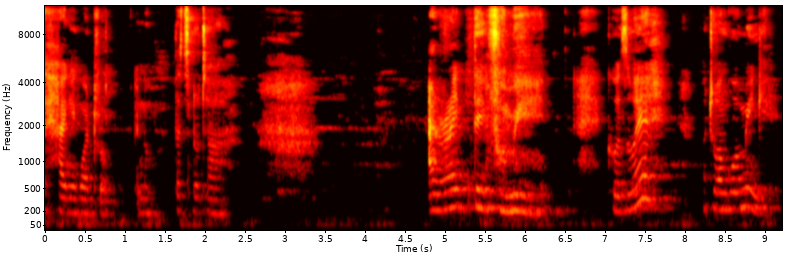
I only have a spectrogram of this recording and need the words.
the hanging wardrobe. No that's not a a right thing for me. Cause we watu wa nguo mingi.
